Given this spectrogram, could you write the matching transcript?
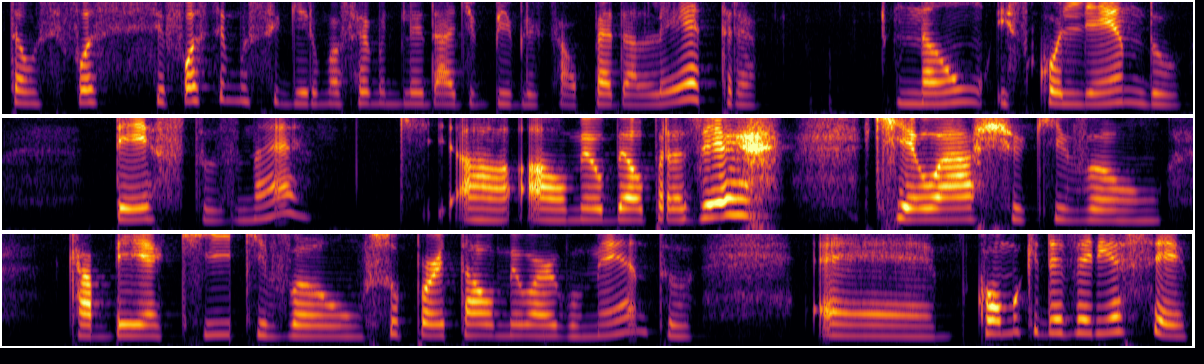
então, se, fosse, se fôssemos seguir uma feminilidade bíblica ao pé da letra, não escolhendo textos, né, que, ao meu bel prazer, que eu acho que vão caber aqui, que vão suportar o meu argumento, é, como que deveria ser.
